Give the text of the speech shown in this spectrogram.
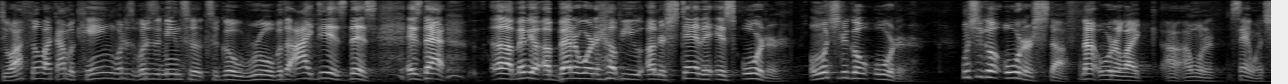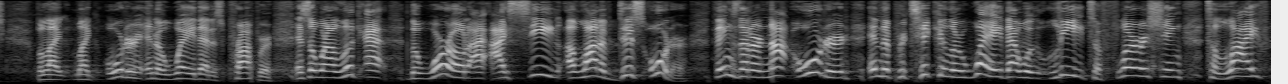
do I feel like I'm a king? What, is, what does it mean to, to go rule? But the idea is this, is that uh, maybe a, a better word to help you understand it is order. I want you to go order. Want you to go order stuff, not order like I, I want a sandwich, but like like order in a way that is proper. And so when I look at the world, I, I see a lot of disorder, things that are not ordered in the particular way that will lead to flourishing, to life,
